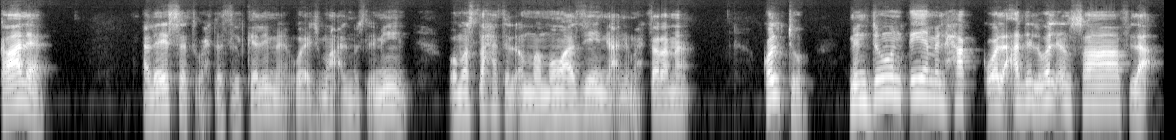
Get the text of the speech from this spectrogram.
قال: أليست وحدة الكلمة وإجماع المسلمين ومصلحة الأمة موازين يعني محترمة؟ قلت: من دون قيم الحق والعدل والإنصاف لا.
